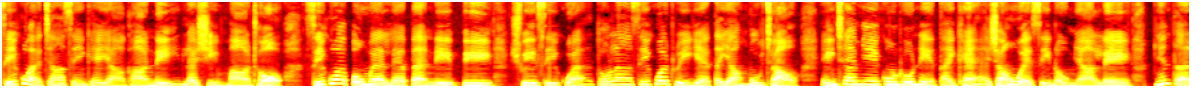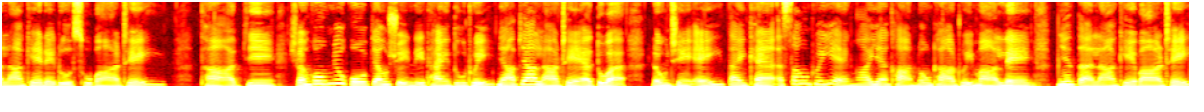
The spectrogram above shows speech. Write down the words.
ဈေးကွက်ကျဆင်းခဲ့ရာကနေလက်ရှိမှာတော့ဈေးကွက်ပုံမှန်လည်းပတ်နေပြီးရွှေဈေးကွက်ဒေါ်လာဈေးကွက်တွေရဲ့တက်ရောက်မှုကြောင့်အိမ်ချမ်းမြေကွန်ထိုနှင့်တိုက်ခန်းအယောင်းဝယ်ဈေးနှုန်းများလည်းမြင့်တက်လာခဲ့တယ်လို့ဆိုပါတယ်။ ဒါအပြင်ရန်ကုန်မြို့ကိုပြောင်းရွှေ့နေထိုင်သူတွေများပြားလာတဲ့အတွက်လုံချင်းအိမ်တိုင်ခန်းအဆောင်တွေရဲ့ငှားရမ်းခနှုံထားတွေမှလည်းမြင့်တက်လာခဲ့ပါတယ်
